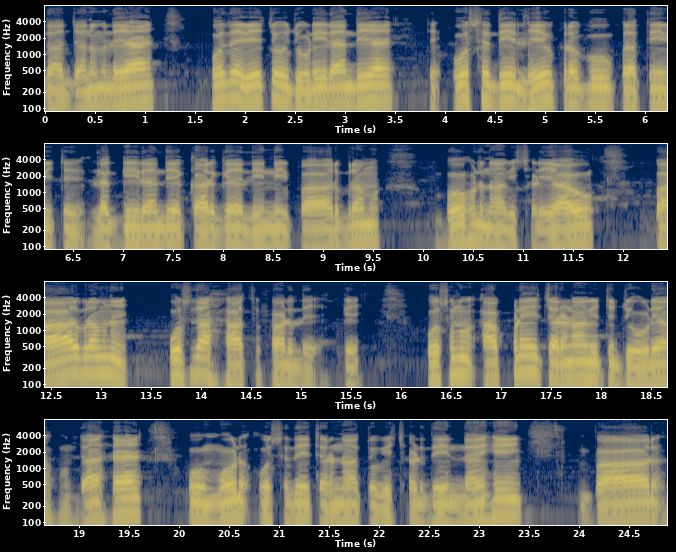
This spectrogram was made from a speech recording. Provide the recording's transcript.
ਦਾ ਜਨਮ ਲਿਆ ਉਹਦੇ ਵਿੱਚ ਉਹ ਜੁੜੀ ਰਹਿੰਦੀ ਹੈ। ਤੇ ਉਸ ਦੀ ਲੇਵ ਪ੍ਰਭੂ ਪ੍ਰਤੀ ਵਿੱਚ ਲੱਗੀ ਰਹਿੰਦੇ ਕਰ ਗਏ ਲੀਨੀ ਪਾਰ ਬ੍ਰਹਮ, ਬੋਹੜ ਨਾ ਵਿਛੜਿਆਓ। ਪਾਰ ਬ੍ਰਹਮ ਨੇ ਉਸ ਦਾ ਹੱਥ ਫੜ ਲਿਆ ਕੇ ਉਸ ਨੂੰ ਆਪਣੇ ਚਰਨਾਂ ਵਿੱਚ ਜੋੜਿਆ ਹੁੰਦਾ ਹੈ। ਉਹ ਮੁੜ ਉਸ ਦੇ ਚਰਨਾਂ ਤੋਂ ਵਿਛੜਦੇ ਨਹੀਂ। ਬਾਰ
